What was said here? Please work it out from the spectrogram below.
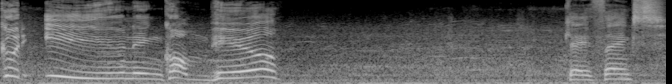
Good evening, compeer. Okay, thanks.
